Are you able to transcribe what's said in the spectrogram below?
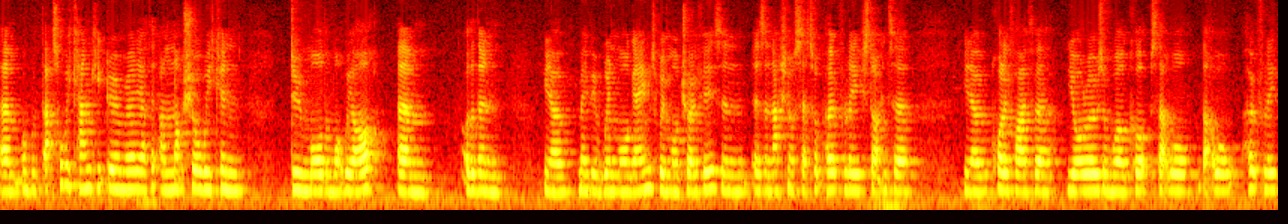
Um, that's what we can keep doing, really. I think I'm not sure we can do more than what we are, um, other than you know maybe win more games, win more trophies, and as a national setup, hopefully starting to you know qualify for Euros and World Cups. That will that will hopefully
